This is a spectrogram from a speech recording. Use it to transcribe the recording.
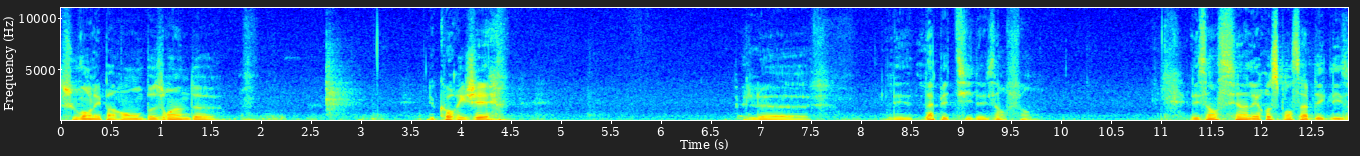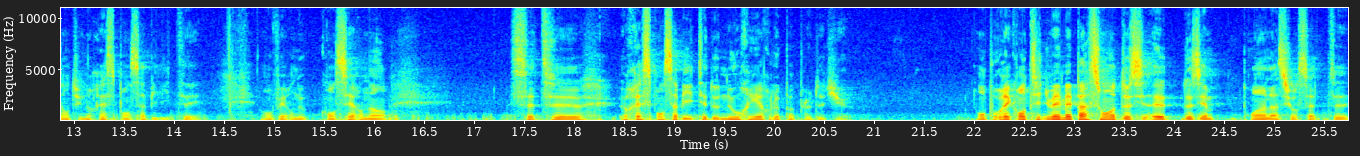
souvent les parents ont besoin de, corriger l'appétit des enfants. Les anciens, les responsables d'Église ont une responsabilité envers nous concernant cette euh, responsabilité de nourrir le peuple de Dieu. On pourrait continuer, mais passons au euh, deuxième point là, sur euh,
